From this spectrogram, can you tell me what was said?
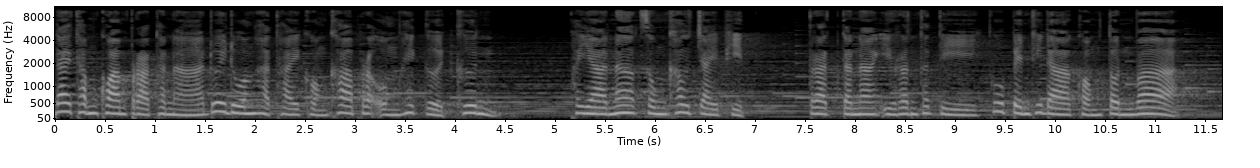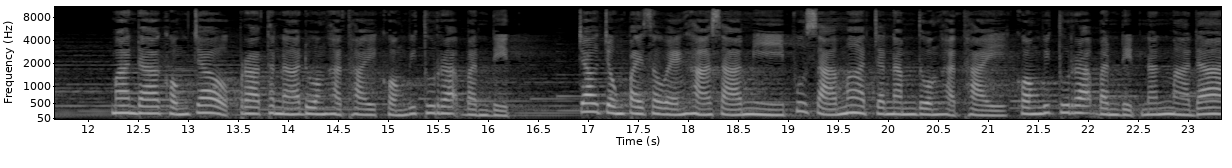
ได้ทำความปรารถนาด้วยดวงหัตถ์ของข้าพระองค์ให้เกิดขึ้น พญานาคทรงเข้าใจผิด ตรัสกับนางอิรันทตีผู้เป็นธิดาของตนว่า มารดาของเจ้าปรารถนาดวงหัตถ์ของวิทุระบัณฑิต เจ้าจงไปแสวงหาสามีผู้สามารถจะนำดวงหัตถ์ของวิทุระบัณฑิตนั้นมาได้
